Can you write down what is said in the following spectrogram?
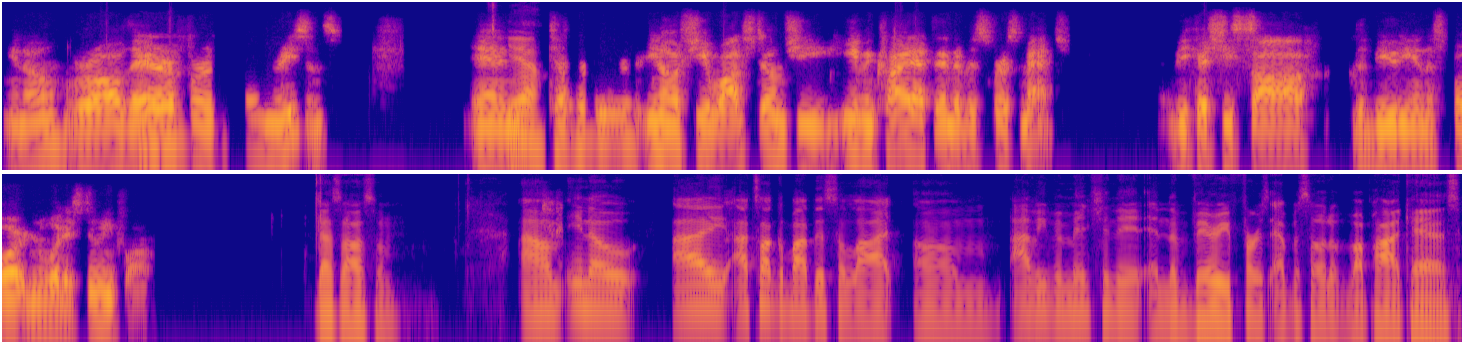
You know, we're all there Mhm. for the same reasons. And Yeah. to her, you know, she watched him. She even cried at the end of his first match because she saw the beauty in the sport and what it's doing for him. That's awesome. Um, you know, I I talk about this a lot. Um, I've even mentioned it in the very first episode of my podcast.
